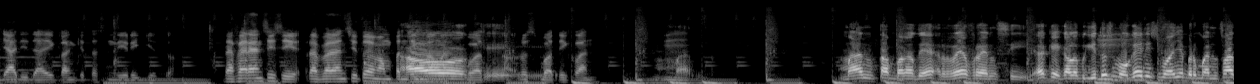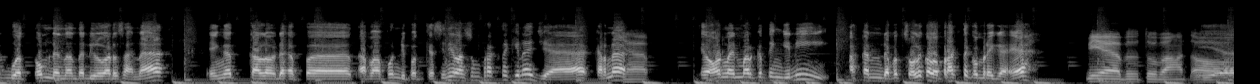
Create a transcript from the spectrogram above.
jadi dah iklan kita sendiri gitu. Referensi sih, referensi itu emang penting banget buat Oke. harus buat iklan. Mantap. Mantap banget ya, referensi. Oke, kalau begitu Hmm. semoga ini semuanya bermanfaat buat Om dan Tante di luar sana. Ingat kalau dapet apa pun di podcast ini langsung praktekin aja karena Ya, ya online marketing gini akan dapat soalnya kalau praktek Om Rega ya. iya betul banget Om. Iya,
